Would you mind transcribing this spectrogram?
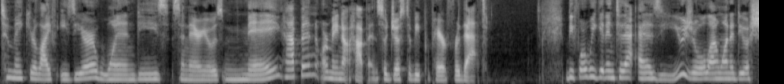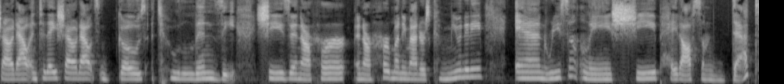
to make your life easier when these scenarios may happen or may not happen. So just to be prepared for that. Before we get into that, as usual, I want to do a shout out and today's shout out goes to Lindsay. She's in our her, in our Her Money Matters community. And recently she paid off some debt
